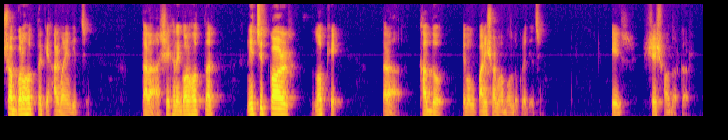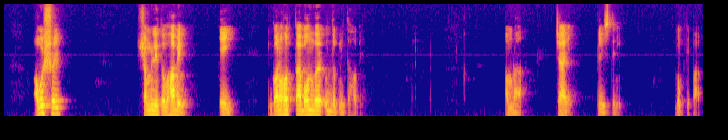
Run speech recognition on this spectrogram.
সব গণহত্যাকে হার মানিয়ে দিচ্ছে, তারা সেখানে গণহত্যার নিশ্চিত করার লক্ষ্যে তারা খাদ্য এবং পানি সরবরাহ বন্ধ করে দিয়েছে। এর শেষ হওয়া দরকার। অবশ্যই সম্মিলিতভাবে এই গণহত্যা বন্ধের উদ্যোগ নিতে হবে। আমরা চাই ফিলিস্তিনি মুক্তি পাক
